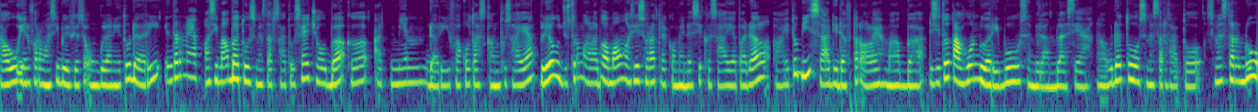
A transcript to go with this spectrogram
Tahu informasi beasiswa unggulan itu dari internet. Masih maba tuh semester 1 saya coba ke admin dari fakultas kampus saya. Beliau justru malah nggak mau ngasih surat rekomendasi ke saya padahal uh, itu bisa didaftar oleh maba. Di situ tahun 2019 ya. Nah, udah tuh semester 1. Semester 2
